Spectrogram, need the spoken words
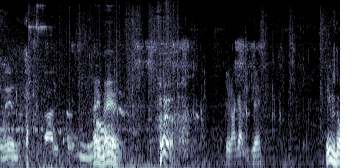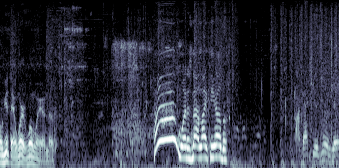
land. Hey man, oh, Dude, I got you, Jay. he was gonna get that work one way or another. Ah, one is not like the other. I got you again, Jay.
